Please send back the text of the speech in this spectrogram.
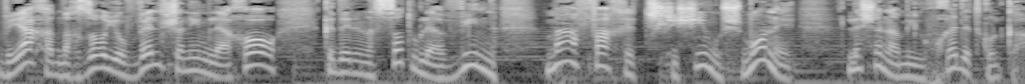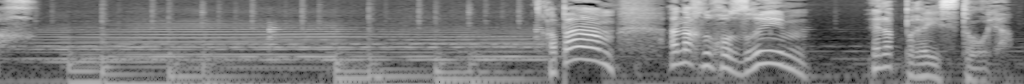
ויחד נחזור יובל שנים לאחור כדי לנסות ולהבין מה הפך את 68 לשנה מיוחדת כל כך. הפעם אנחנו חוזרים אל הפרה-היסטוריה.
